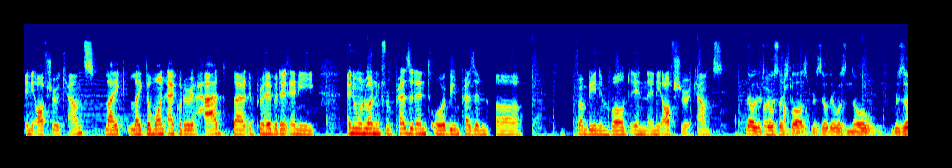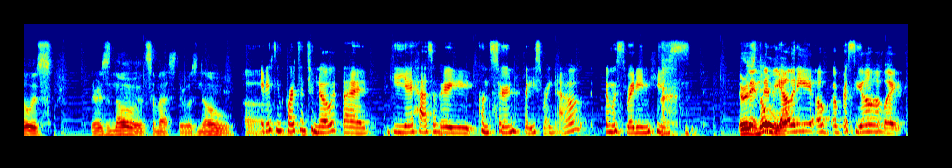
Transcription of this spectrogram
any offshore accounts like like the one Ecuador had that it prohibited any anyone running for president or being president uh from being involved in any offshore accounts. No, there's no such companies. laws. Brazil, there was no. Brazil is. There is no. It's a mess. There was no. Uh, It is important to note that Guille has a very concerned face right now, demonstrating his There is the, no. the reality of, of Brazil of like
